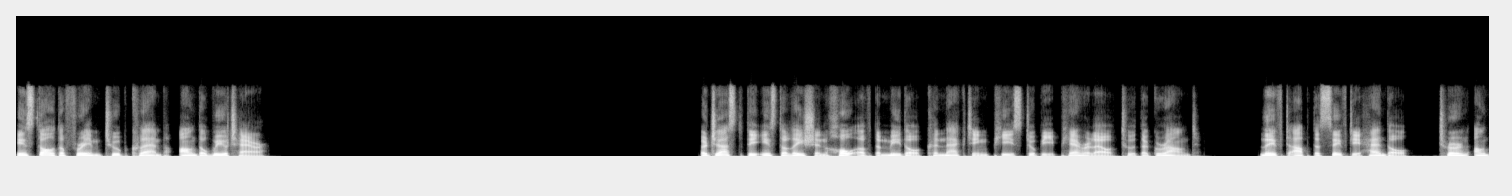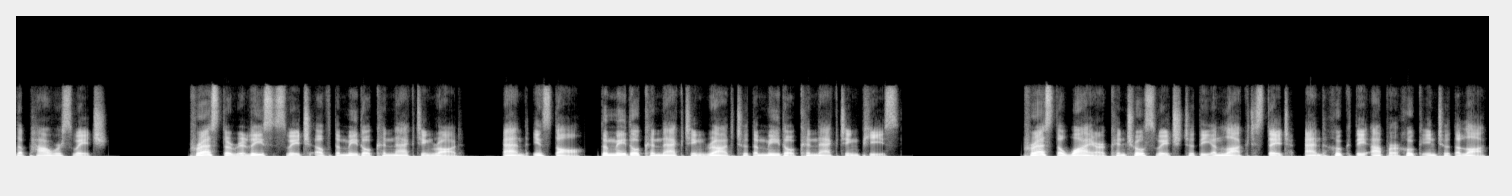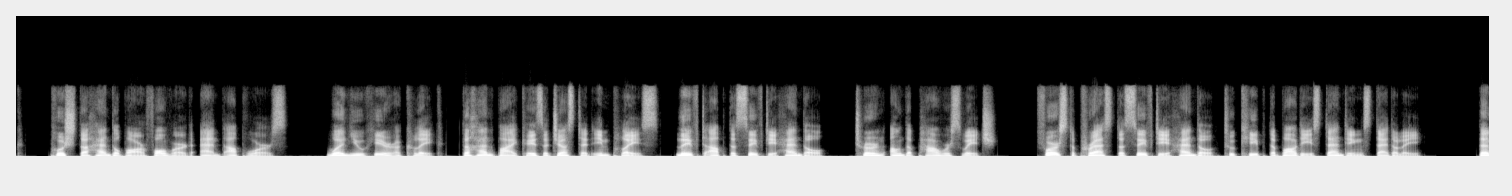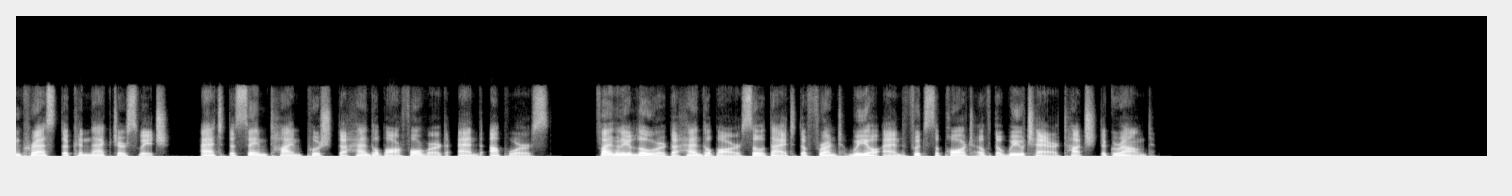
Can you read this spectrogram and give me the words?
Install the frame tube clamp on the wheelchair. Adjust the installation hole of the middle connecting piece to be parallel to the ground. Lift up the safety handle, turn on the power switch. Press the release switch of the middle connecting rod, and install the middle connecting rod to the middle connecting piece. Press the wire control switch to the unlocked state and hook the upper hook into the lock. Push the handlebar forward and upwards. When you hear a click, the handbike is adjusted in place. Lift up the safety handle, turn on the power switch. First press the safety handle to keep the body standing steadily. Then press the connector switch. At the same time push the handlebar forward and upwards. Finally lower the handlebar so that the front wheel and foot support of the wheelchair touch the ground.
